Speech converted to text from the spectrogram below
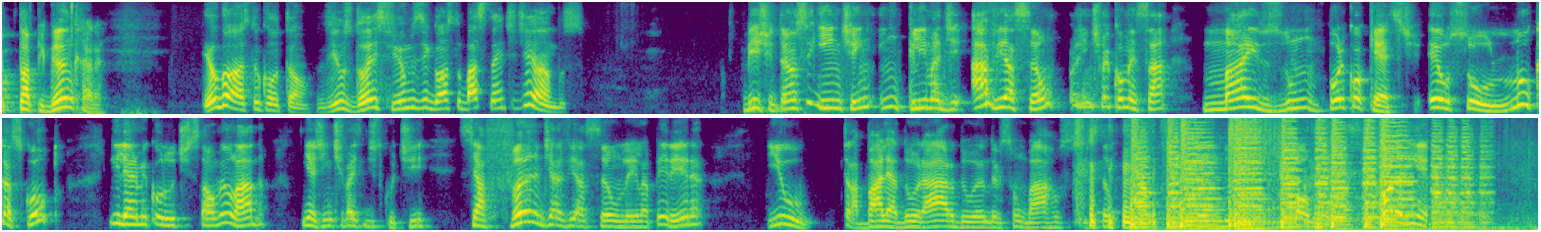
Top Gun, cara? Eu gosto, Coutão. Vi os dois filmes e gosto bastante de ambos. Bicho, então é o seguinte, hein? Em clima de aviação, a gente vai começar mais um Porcocast. Eu sou o Lucas Couto, Guilherme Colucci está ao meu lado e a gente vai discutir se a fã de aviação Leila Pereira e o trabalhador árduo Anderson Barros estão afundando o Palmeiras. Roda a vinheta!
